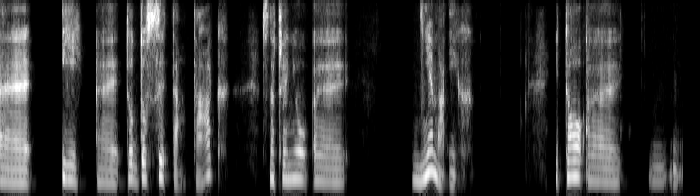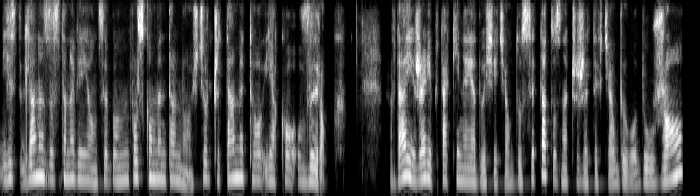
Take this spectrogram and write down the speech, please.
E, I e, to dosyta, tak? W znaczeniu e, nie ma ich. I to e, jest dla nas zastanawiające, bo my polską mentalnością czytamy to jako wyrok. Prawda? Jeżeli ptaki najadły się ciał dosyta, to znaczy, że tych ciał było dużo,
